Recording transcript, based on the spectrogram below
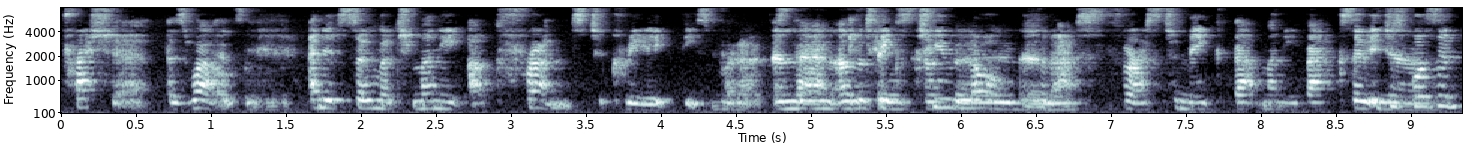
pressure as well. It's- and it's so much money up front to create these products And that then other it takes too long for us for us to make that money back. So it just Yeah. wasn't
